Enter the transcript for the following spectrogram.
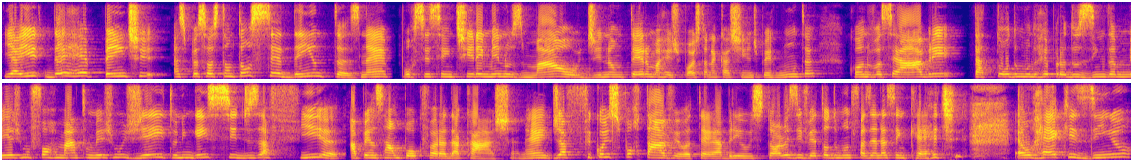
E aí, de repente, as pessoas estão tão sedentas, né, por se sentirem menos mal de não ter uma resposta na caixinha de pergunta, quando você abre, tá todo mundo reproduzindo o mesmo formato, o mesmo jeito, ninguém se desafia a pensar um pouco fora da caixa, né? Já ficou insuportável até abrir o stories e ver todo mundo fazendo essa enquete. É o hackzinho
